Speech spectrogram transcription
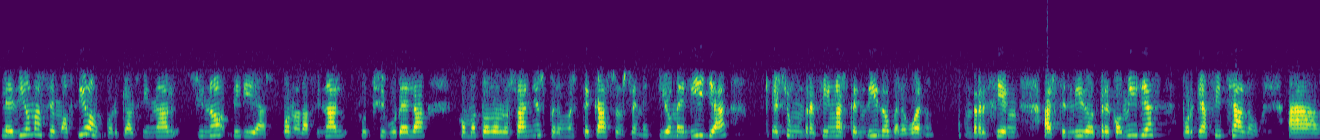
le dio más emoción, porque al final, si no, dirías, bueno, la final Futsi Burela como todos los años, pero en este caso se metió Melilla, que es un recién ascendido, pero bueno, un recién ascendido entre comillas, porque ha fichado a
